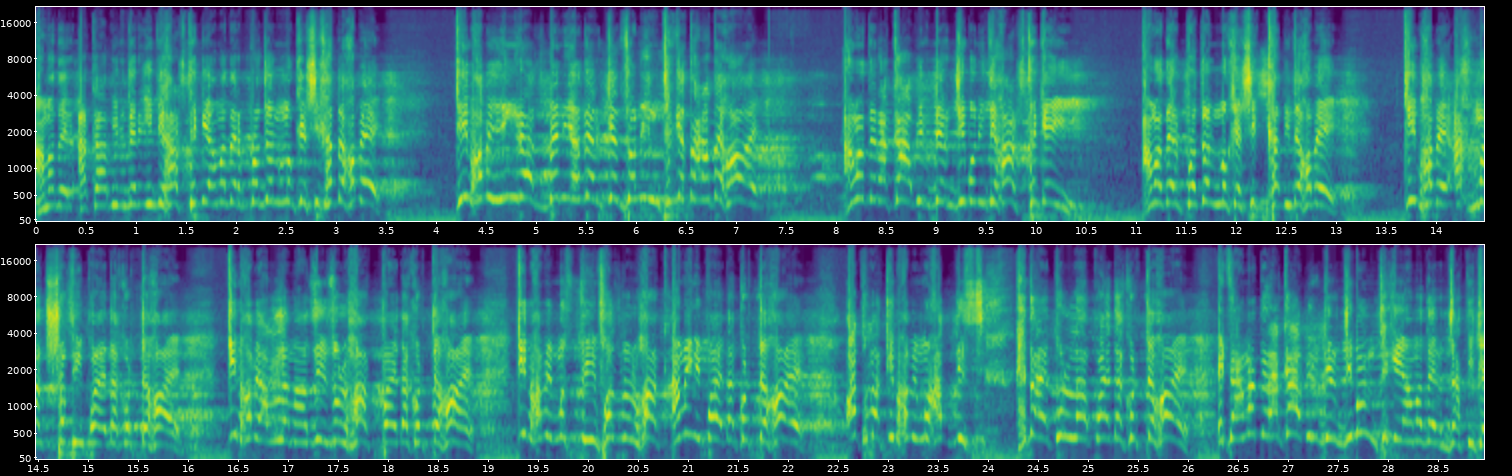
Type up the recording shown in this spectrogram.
আমাদের আকাবিরদের ইতিহাস থেকে আমাদের প্রজন্মকে শিখাতে হবে। কীভাবে ইংরেজ বেনিয়াদেরকে জমিন থেকে তাড়াতে হয়? আমাদের আকাবিরদের জীবন ইতিহাস থেকেই আমাদের প্রজন্মকে শিক্ষা দিতে হবে। কীভাবে আহমদ শফি পয়দা করতে হয়? কীভাবে আল্লামা আজিজুল হক পয়দা করতে হয়? কীভাবে মুফতি ফজলুল হক আমিনী পয়দা করতে হয় অথবা কীভাবে মুহাদ্দিস হেদায়েতুল্লাহ পয়দা করতে হয় এটা আমাদের আকাবিরদের জীবন থেকে আমাদের জাতিকে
